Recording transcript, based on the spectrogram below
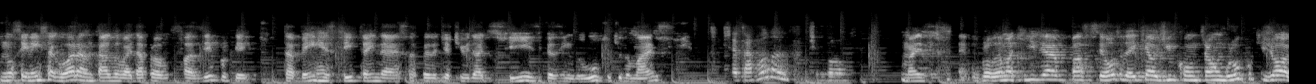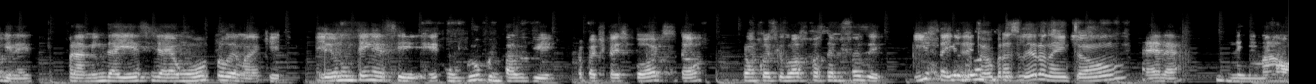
Não sei nem se agora, no caso, vai dar para fazer, porque está bem restrita ainda essa coisa de atividades físicas em grupo e tudo mais. Já tá rolando futebol. Mas é, o problema aqui já passa a ser outro daí, que é o de encontrar um grupo que jogue, né? Para mim, daí esse já é um outro problema, né? Que eu não tenho esse um grupo, no caso de pra praticar esportes e tal, é uma coisa que eu gosto bastante de fazer. Isso aí eu Então é o brasileiro, né? Então. É, né? Neymar.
